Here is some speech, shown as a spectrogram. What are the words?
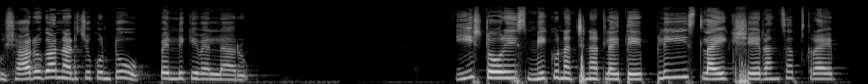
హుషారుగా నడుచుకుంటూ పెళ్ళికి వెళ్ళారు. ఈ స్టోరీస్ మీకు నచ్చినట్లయితే please like share and subscribe.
